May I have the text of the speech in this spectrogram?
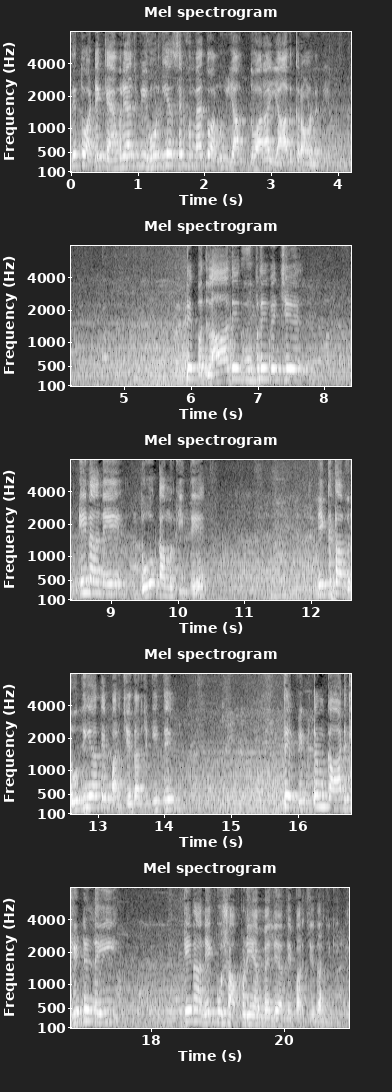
ਤੇ ਤੁਹਾਡੇ ਕੈਮਰਿਆਂ 'ਚ ਵੀ ਹੋਣਗੀਆਂ, ਸਿਰਫ ਮੈਂ ਤੁਹਾਨੂੰ ਯਾ- ਦੁਬਾਰਾ ਯਾਦ ਕਰਾਉਣ ਲੱਗਿਆ ਤੇ ਬਦਲਾਅ ਦੇ ਰੂਪ ਦੇ ਵਿੱਚ ਇਹਨਾਂ ਨੇ ਦੋ ਕੰਮ ਕੀਤੇ। ਇੱਕ ਤਾਂ ਵਿਰੋਧੀਆਂ ਤੇ ਪਰਚੇ ਦਰਜ ਕੀਤੇ। ਤੇ ਵਿਕਟਮ ਕਾਰਡ ਖੇਡਣ ਲਈ ਇਹਨਾਂ ਨੇ ਕੁਝ ਆਪਣੇ ਐਮਐਲਏ ਤੇ ਪਰਚੇ ਦਰਜ ਕੀਤੇ।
